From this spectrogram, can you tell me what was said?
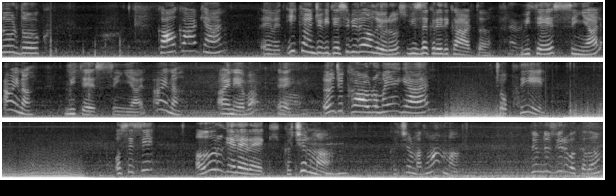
Durduk. Kalkarken evet ilk önce vitesi 1'e alıyoruz. Vize kredi kartı. Evet. Vites, sinyal, ayna. Vites, sinyal, ayna. Aynaya bak. Evet. Tamam. Önce kavramaya gel. Çok değil. O sesi ağır gelerek kaçırma. Kaçırma tamam mı? Dümdüz yürü bakalım.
